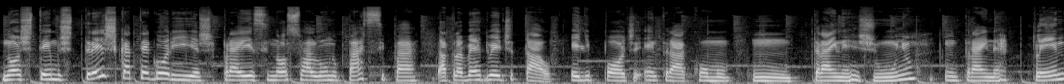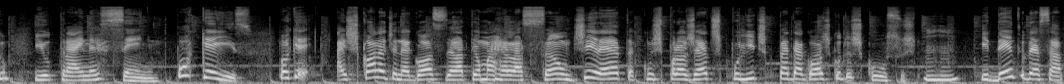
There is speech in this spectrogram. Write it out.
nós temos três categorias para esse nosso aluno participar através do edital. Ele pode entrar como um trainer júnior, um trainer pleno e o trainer sênior. Por que isso? Porque a escola de negócios ela tem uma relação direta com os projetos político-pedagógicos dos cursos. Uhum. E dentro dessa,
